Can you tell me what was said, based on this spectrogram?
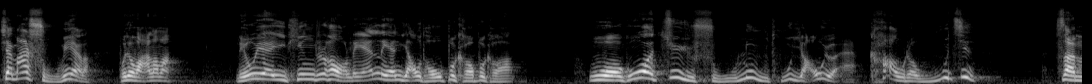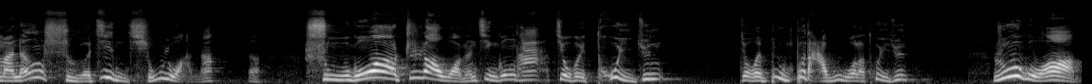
先把蜀灭了，不就完了吗？刘烨一听之后，连连摇头：“不可，不可。”我国距蜀路途遥远，靠着吴近，怎么能舍近求远呢？啊，蜀国知道我们进攻他，就会退军，就会不不打吴国了，退军。如果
